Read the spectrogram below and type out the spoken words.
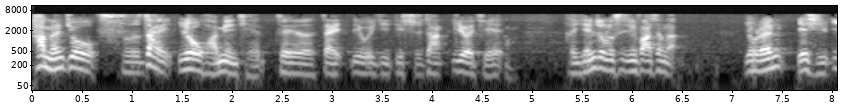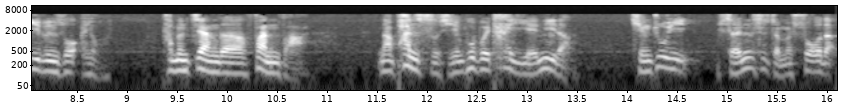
他们就死在耶和华面前。这个在利未记第十章一二节，很严重的事情发生了。有人也许议论说：“哎呦，他们这样的犯法，那判死刑会不会太严厉了？”请注意，神是怎么说的？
